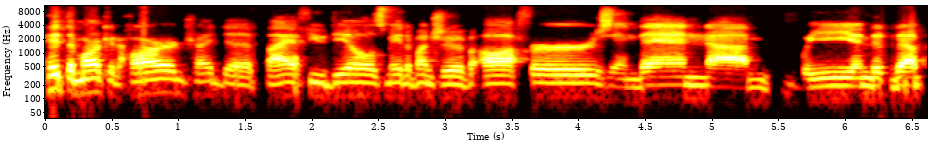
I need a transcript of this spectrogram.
hit the market hard tried to buy a few deals made a bunch of offers and then um, we ended up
